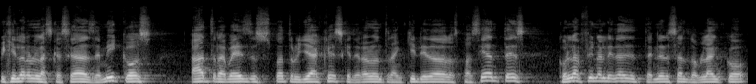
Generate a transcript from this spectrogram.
vigilaron las cascadas de Micos, a través de sus patrullajes generaron tranquilidad a los pacientes con la finalidad de tener saldo blanco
